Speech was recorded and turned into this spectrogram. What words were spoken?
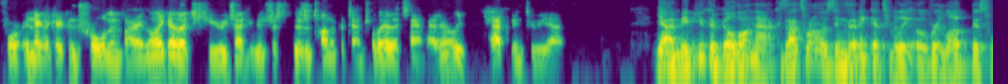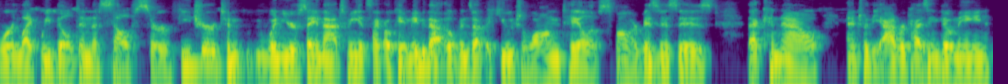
for in like a controlled environment like that, that's huge. I think there's just there's a ton of potential there that Snap hasn't really tapped into yet. Yeah, maybe you could build on that because that's one of those things I think gets really overlooked. This word, like we built in the self-serve feature. To when you're saying that to me, it's like okay, maybe that opens up a huge long tail of smaller businesses that can now enter the advertising domain.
